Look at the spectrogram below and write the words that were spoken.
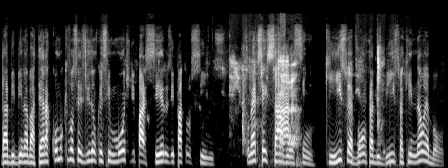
da Bibi na Batera, como que vocês lidam com esse monte de parceiros e patrocínios? Como é que vocês sabem, Cara, assim, que isso é bom para Bibi, isso aqui não é bom?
